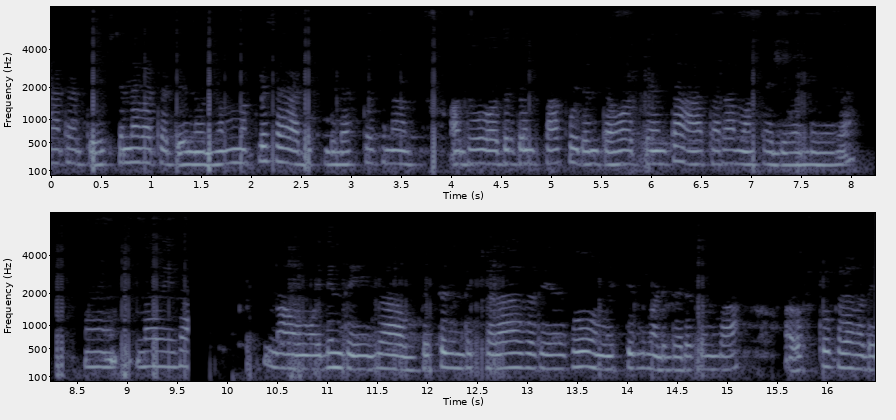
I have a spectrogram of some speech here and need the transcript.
ಆಟ ಆಡ್ತೀವಿ ಎಷ್ಟು ಚೆನ್ನಾಗಿ ಆಟ ಆಡ್ತೀವಿ ನೋಡಿ ನಮ್ಮ ಮಕ್ಕಳು ಸಹ ಆಡಿಸ್ತಿದ್ದಿಲ್ಲ ಅಷ್ಟು ಚೆನ್ನಾಗಿ ಅದು ಅದ್ರದ್ದೊಂದು ಪಾಪು ಇದನ್ನು ತಗೊಳುತ್ತೆ ಅಂತ ಆ ಥರ ಮಾಡ್ತಾಯಿದ್ದೀವಿ ಅಲ್ಲಿ ಈಗ. ನಾವೀಗ ನಾವು ಇಲ್ಲಿಂದ ಈಗ ಬೆಟ್ಟದಿಂದ ಕೆಳಗಡೆಗೂ ಮೆಟ್ಟಿಲು ಮಾಡಿದ್ದಾರೆ ತುಂಬ. ಅಷ್ಟು ಕೆಳಗಡೆ,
